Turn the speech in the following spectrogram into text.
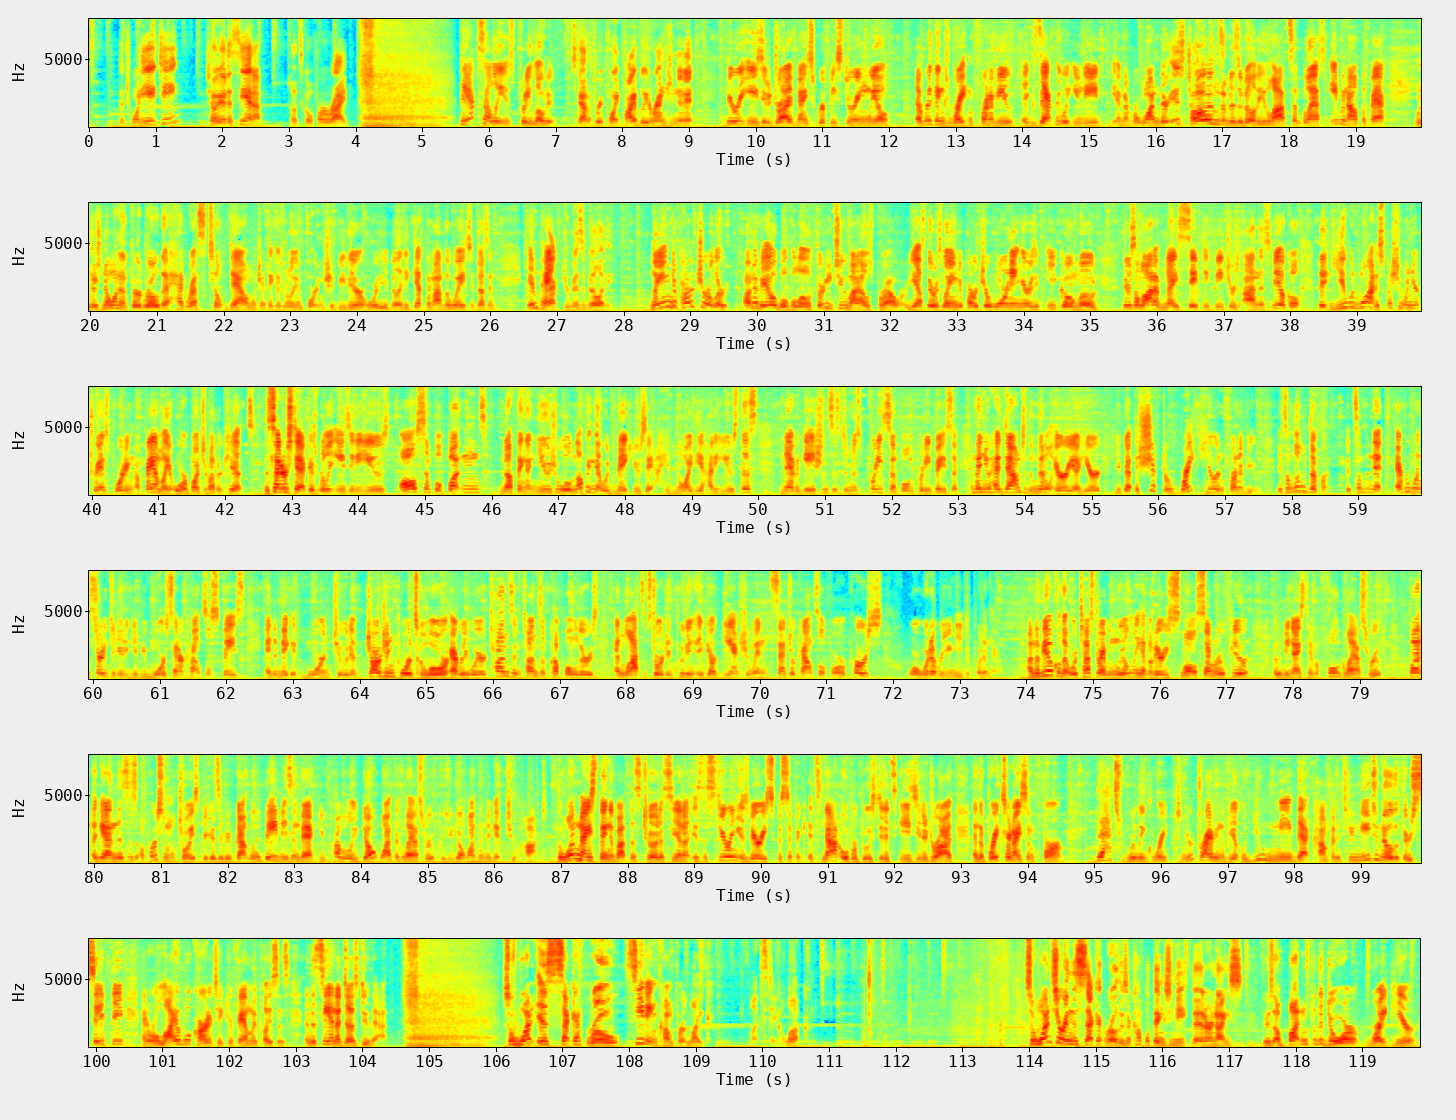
the 2018 Toyota Sienna. Let's go for a ride. The XLE is pretty loaded. It's got a 3.5 liter engine in it, very easy to drive, nice grippy steering wheel. Everything's right in front of you, exactly what you need. And number one, there is tons of visibility, lots of glass, even out the back. When there's no one in the third row, the headrests tilt down, which I think is really important, should be there, or the ability to get them out of the way so it doesn't impact your visibility. Lane departure alert, unavailable below 32 miles per hour. Yes, there is lane departure warning, there is an eco mode, there's a lot of nice safety features on this vehicle that you would want, especially when you're transporting a family or a bunch of other kids. The center stack is really easy to use, all simple buttons, nothing unusual, nothing that would make you say, I have no idea how to use this. Navigation system is pretty simple and pretty basic. And then you head down to the middle area here, you've got the shifter right here in front of you. It's a little different. It's something that everyone's starting to do to give you more center console space and to make it more intuitive. Charging ports galore everywhere, tons and tons of cup holders, and lots of storage, including a gargantuan center console for a purse or whatever you need to put in there. On the vehicle that we're test driving, we only have a very small sunroof here. It would be nice to have a full glass roof. But again, this is a personal choice because if you've got little babies in back, you probably don't want the glass roof because you don't want them to get too hot. The one nice thing about this Toyota Sienna is the steering is very specific. It's not over boosted, it's easy to drive, and the brakes are nice and firm. That's really great because when you're driving a vehicle, you need that confidence. You need to know that there's safety and a reliable car to take your family places, and the Sienna does do that. So what is second row seating comfort like? Let's take a look. So once you're in the second row, there's a couple things you need that are nice. There's a button for the door right here.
